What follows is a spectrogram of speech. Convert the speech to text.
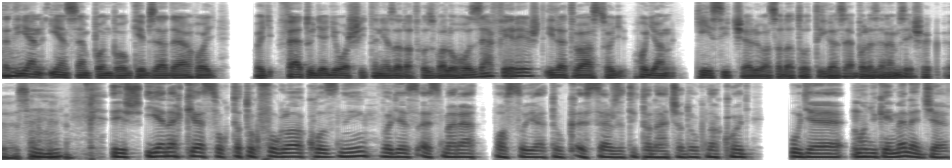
Tehát mm. ilyen, ilyen szempontból képzeld el, hogy hogy fel tudja gyorsítani az adathoz való hozzáférést, illetve azt, hogy hogyan készítse elő az adatot igazából az elemzések számára. Uh-huh. És ilyenekkel szoktatok foglalkozni, vagy ezt, ezt már átpasszoljátok szerzeti tanácsadóknak, hogy ugye mondjuk egy menedzser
